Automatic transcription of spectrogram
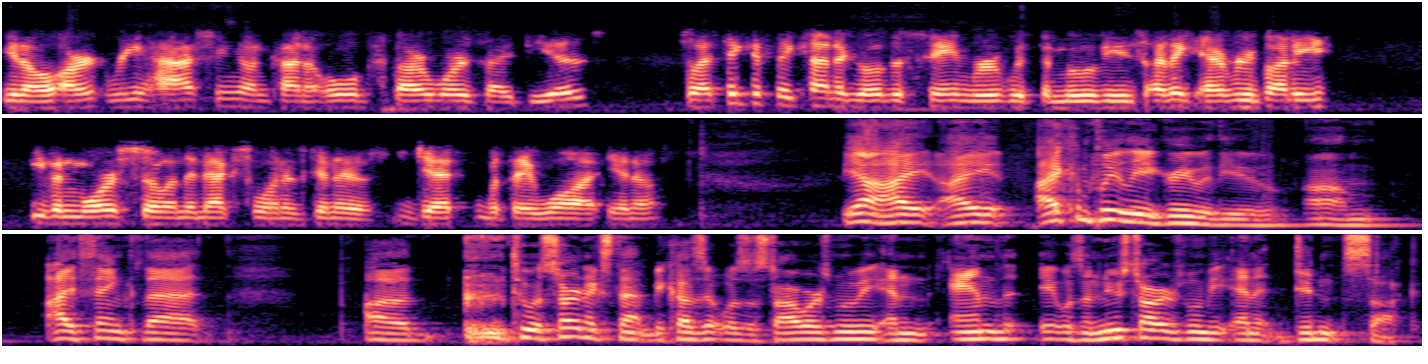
you know aren't rehashing on kind of old Star Wars ideas. So I think if they kind of go the same route with the movies, I think everybody, even more so in the next one, is going to get what they want. You know. Yeah, I, I, I completely agree with you. Um, I think that uh, to a certain extent, because it was a Star Wars movie and, and it was a new Star Wars movie and it didn't suck,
